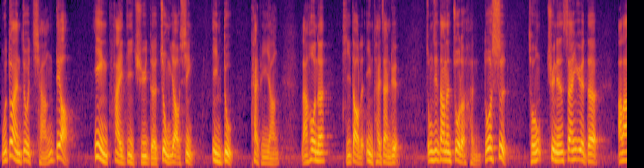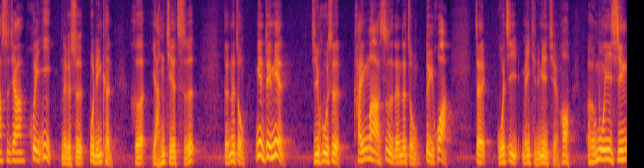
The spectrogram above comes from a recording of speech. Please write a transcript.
不断就强调印太地区的重要性，印度太平洋，然后呢提到了印太战略。中间当然做了很多事，从去年三月的阿拉斯加会议，那个是布林肯和杨洁篪的那种面对面，几乎是开骂式的那种对话，在国际媒体的面前，哈，耳目一新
